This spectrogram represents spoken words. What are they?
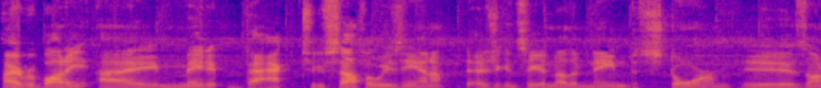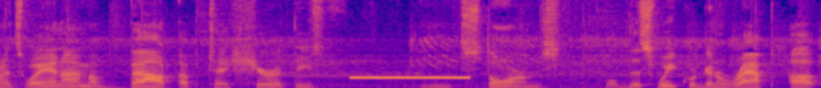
Hi everybody, I made it back to South Louisiana. As you can see, another named storm is on its way and I'm about up to here at these storms. Well, this week we're gonna wrap up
